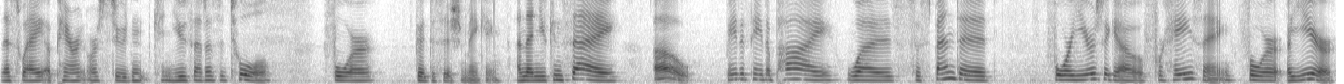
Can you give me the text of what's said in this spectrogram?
This way, a parent or student can use that as a tool for good decision making. And then you can say, oh, Beta Theta Pi was suspended four years ago for hazing for a year.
